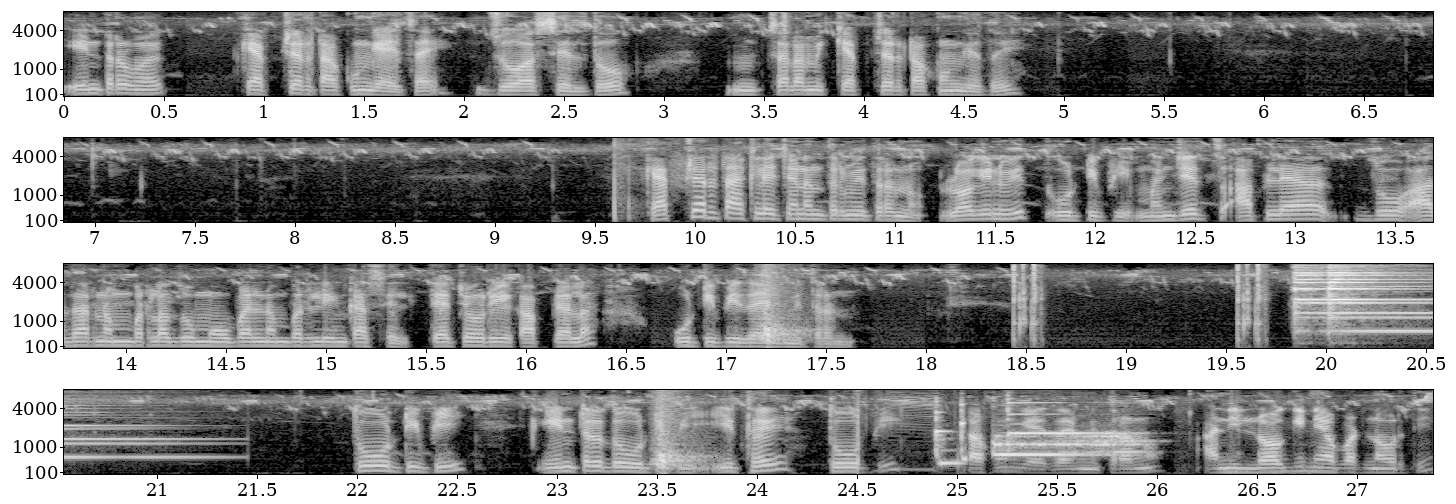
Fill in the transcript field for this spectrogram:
एंटर कॅप्चर टाकून घ्यायचा आहे. जो असेल तो. चला मी कॅप्चर टाकून घेतो आहे कॅप्चर टाकल्याच्या नंतर मित्रांनो log in with O T P म्हणजेच आपल्या जो आधार नंबरला जो मोबाईल नंबर लिंक असेल त्याच्यावर एक आपल्याला ओ टी पी जाईल मित्रांनो. तो O T P enter the O T P इथं तो ओ टी टाकून घ्यायचा आहे मित्रांनो. आणि लॉग इन या बटनावरती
